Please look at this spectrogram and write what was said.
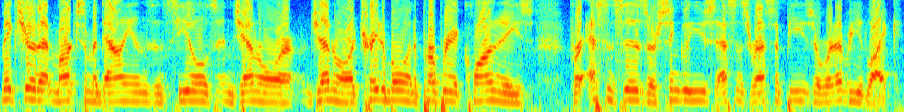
make sure that marks and medallions and seals in general are general are tradable in appropriate quantities for essences or single-use essence recipes or whatever you'd like.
